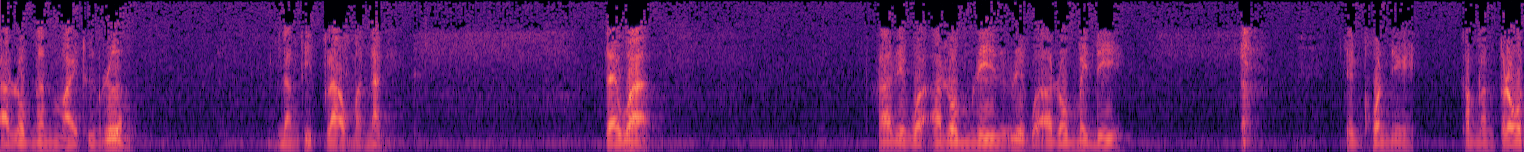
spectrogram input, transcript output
อารมณ์นั้นหมายถึงเรื่อง ดังที่กล่าวมานั่นแต่ว่า ถ้าเรียกว่าอารมณ์ดีเรียกว่าอารมณ์ไม่ดีเป็นคนนี่กำลังโกรธ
